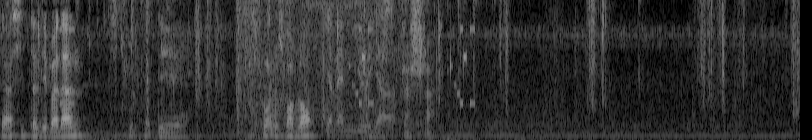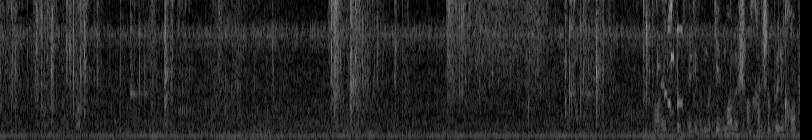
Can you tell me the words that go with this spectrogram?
Tiens, si t'as des bananes, si tu veux te mettre des... Le soin, le soin blanc. Il y a même mieux, il y a. Splash là. Attendez parce que vous allez vous moquer de moi mais je suis en train de choper une crampe.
